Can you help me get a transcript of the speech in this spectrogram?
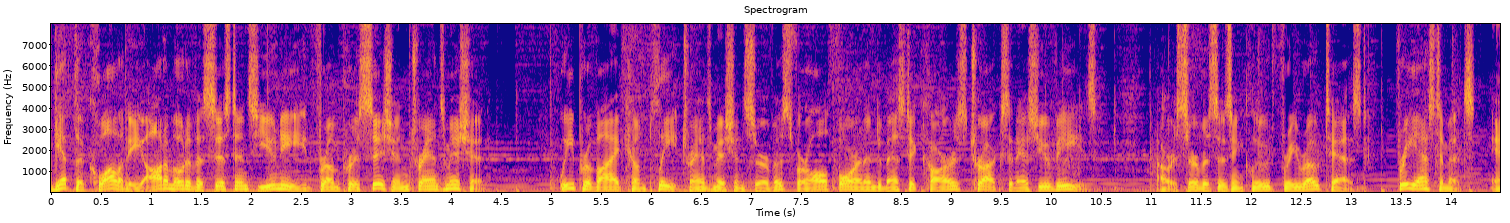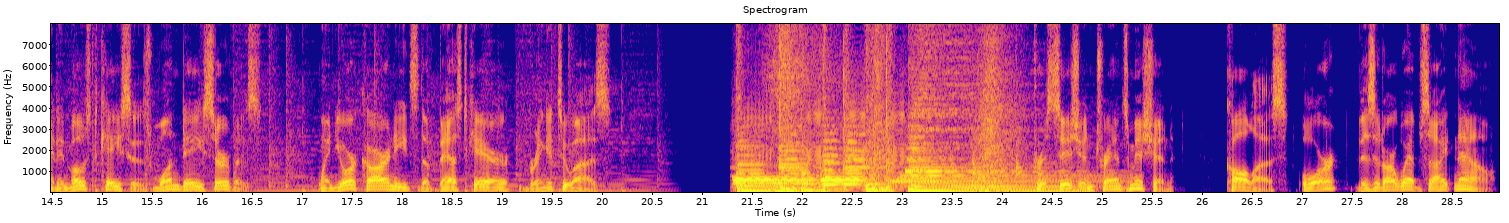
Get the quality automotive assistance you need from Precision Transmission. We provide complete transmission service for all foreign and domestic cars, trucks, and SUVs. Our services include free road test, free estimates, and in most cases, one day service. When your car needs the best care, bring it to us. Precision Transmission. Call us or visit our website now.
